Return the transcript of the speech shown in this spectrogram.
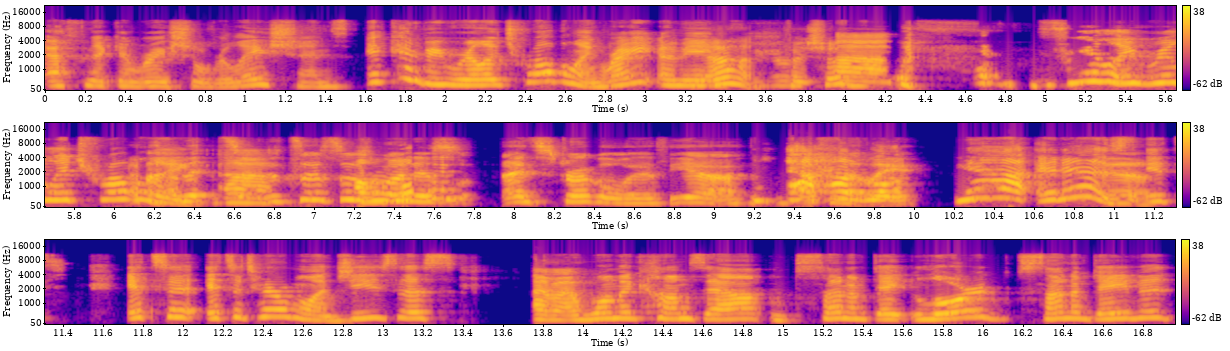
ethnic and racial relations, it can be really troubling, right? I mean, yeah, Yeah. for sure. uh, really, really troubling. Uh, it's- this is a one is I struggle with. Yeah, yeah, definitely. yeah, it is. Yeah. It's it's a it's a terrible one. Jesus, and a woman comes out, son of David, Lord, son of David,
